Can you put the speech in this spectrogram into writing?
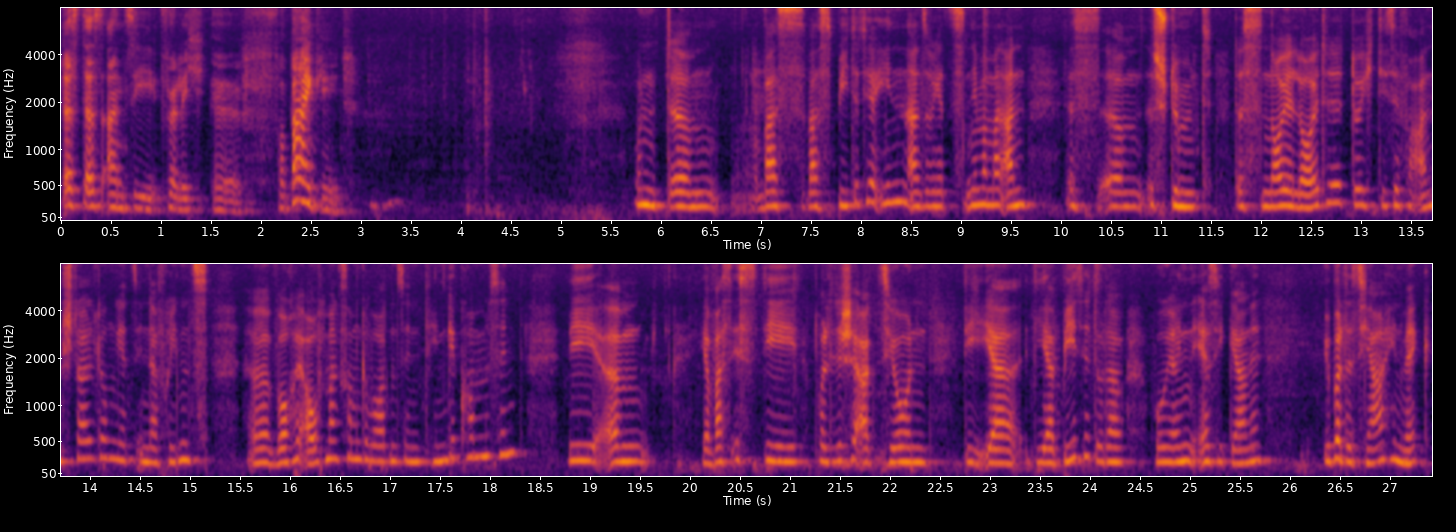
dass das an sie völlig äh, vorbeigeht. Und ähm, was, was bietet ihr ihnen? Also jetzt nehmen wir mal an, es, ähm, es stimmt, dass neue Leute durch diese Veranstaltung jetzt in der Friedenswoche aufmerksam geworden sind, hingekommen sind. Wie, ähm, ja, was ist die politische Aktion, die ihr, die ihr bietet oder worin ihr sie gerne über das Jahr hinweg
